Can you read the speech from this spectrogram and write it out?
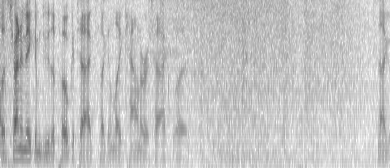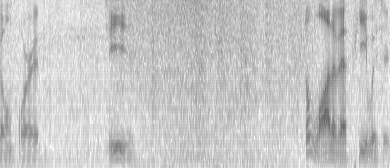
I was trying to make him do the poke attack so I can, like, counter attack, but... Not going for it. Jeez. It's a lot of FP, Wizard.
